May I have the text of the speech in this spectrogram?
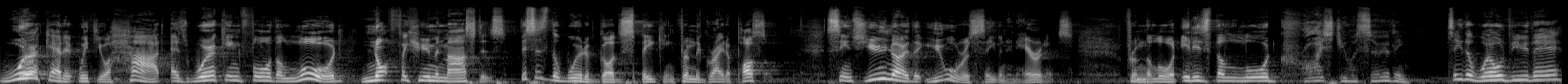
work at it with your heart as working for the Lord, not for human masters. This is the word of God speaking from the great apostle. Since you know that you will receive an inheritance from the Lord, it is the Lord Christ you are serving. See the worldview there?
